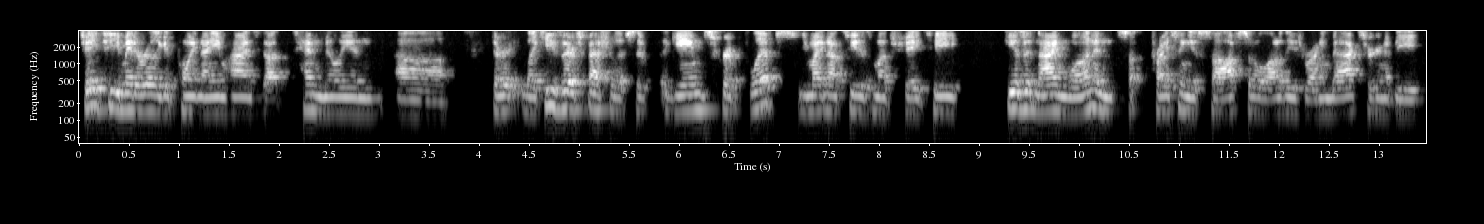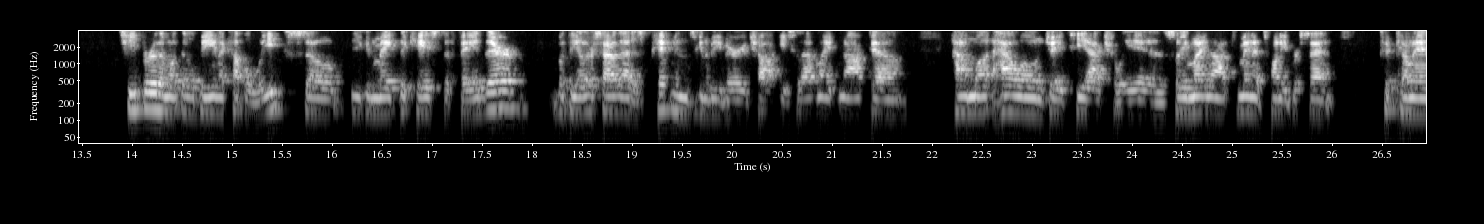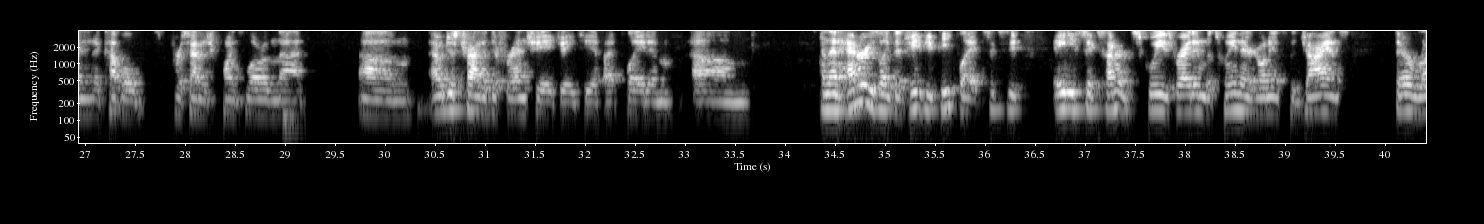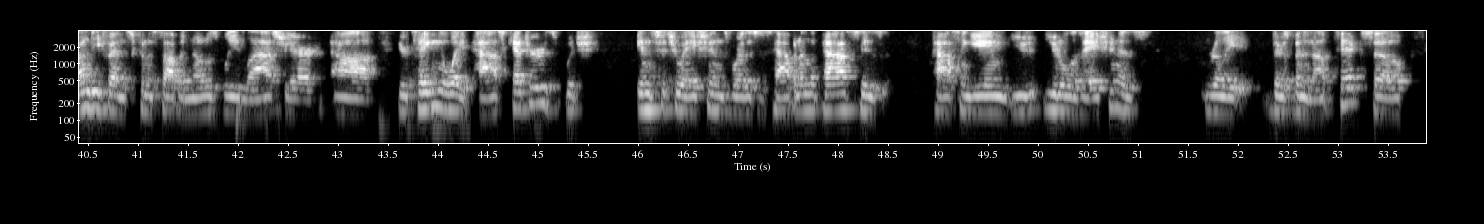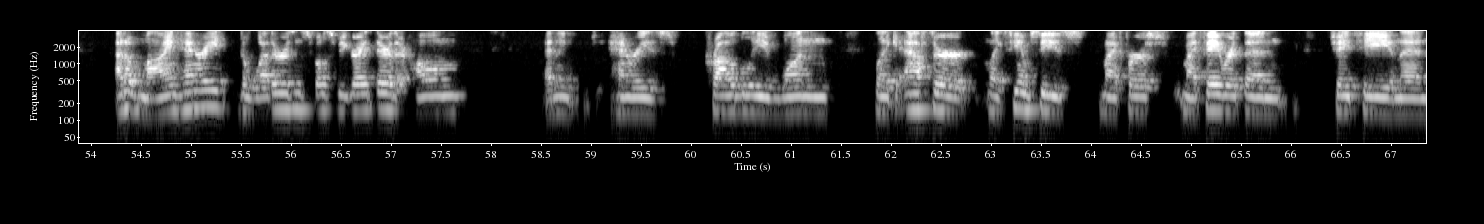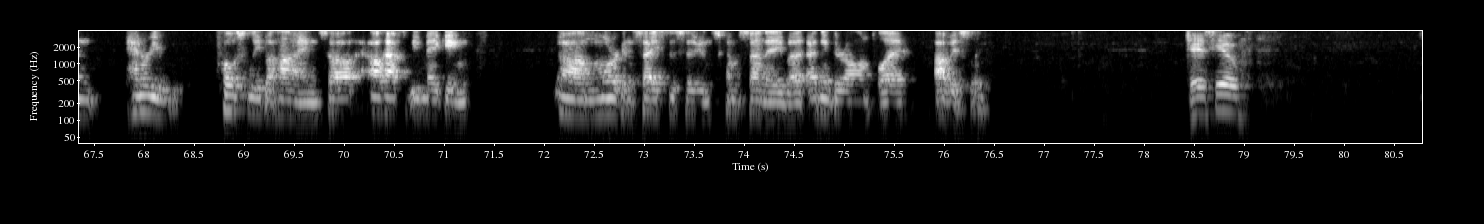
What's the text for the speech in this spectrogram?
JT made a really good point. Nyheim Hines got 10 million. Uh, they're like he's their specialist. If the game script flips, you might not see as much JT. He is at 9 1 and so pricing is soft. So a lot of these running backs are going to be cheaper than what they'll be in a couple weeks. So you can make the case to fade there. But the other side of that is Pittman's going to be very chalky. So that might knock down how much how owned JT actually is. So he might not come in at 20%, could come in a couple percentage points lower than that. Um, I would just try to differentiate JT if I played him. Um, and then Henry's like the GPP play at 60, 8,600, squeezed right in between there going against the Giants. Their run defense couldn't stop a nosebleed last year. Uh, you're taking away pass catchers, which in situations where this has happened in the past, his passing game u- utilization is really there's been an uptick. So I don't mind Henry. The weather isn't supposed to be great there. They're home. I think Henry's probably one like after like CMC's my first my favorite, then JT, and then Henry closely behind. So I'll, I'll have to be making um, more concise decisions come Sunday, but I think they're all in play, obviously. JSU.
